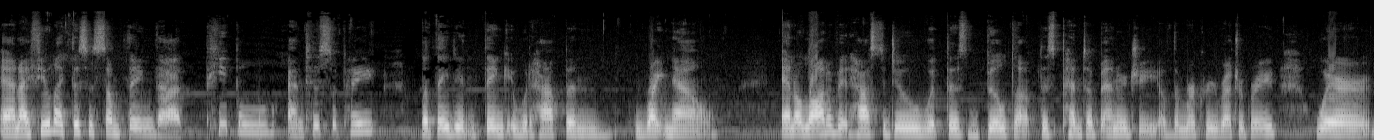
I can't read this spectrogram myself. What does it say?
And I feel like this is something that people anticipate, but they didn't think it would happen right now. And a lot of it has to do with this built up, this pent up energy of the Mercury retrograde, where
